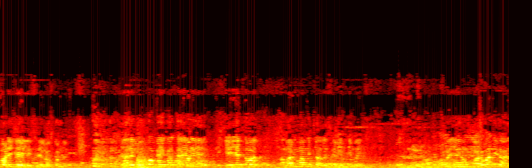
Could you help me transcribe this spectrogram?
પડી ગયેલી છે લોકોને. જયારે લોકો ભેગા થાય કહીએ તો ચાલે છે. અહીંયા હું કરવાની રાહ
